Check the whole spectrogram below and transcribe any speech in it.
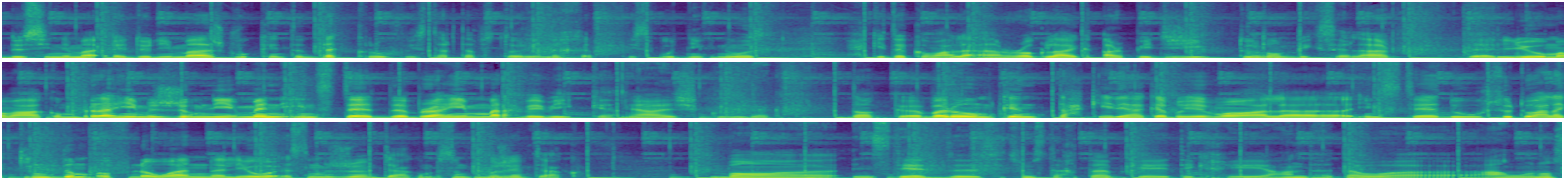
de cinéma et de l'image وكان تتذكروا في Start-Up Story الآخر في Sputnik News حكيت لكم على ان roguelike RPG tout en. pixel art اليوم معاكم إبراهيم الجمني من Instead إبراهيم مرحبا بك يعيشك وياك دونك Brahim كنت تحكي لي هكا hors antenne على Instead و surtout على Kingdom of Nowhan اللي هو اسم ال jeu نتاعكم اسم ال projet نتاعكم Bon, euh, Instead, euh, c'est une start-up qui a été créée عندها توا عام ونص.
